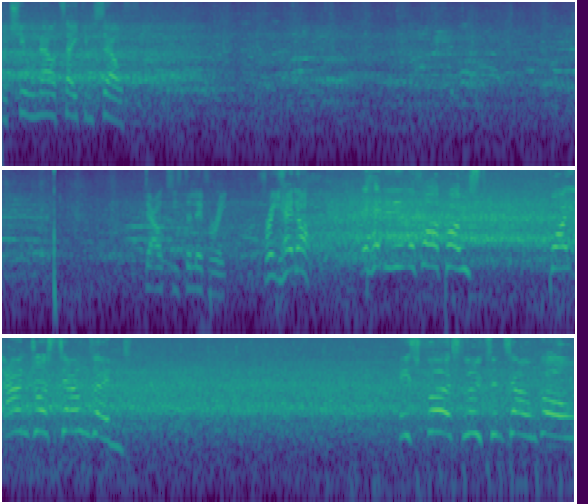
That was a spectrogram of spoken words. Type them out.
which he will now take himself. Doughty's delivery. Free header. Headed in the far post by Andros Townsend. His first Luton Town goal.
